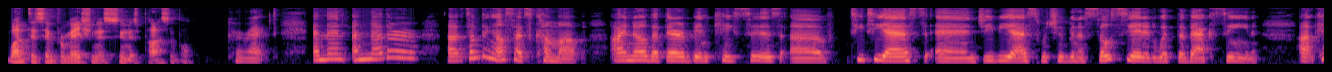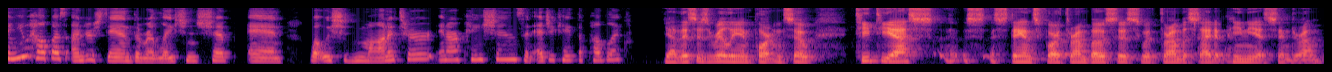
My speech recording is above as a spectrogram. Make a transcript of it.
want this information as soon as possible. Correct. And then another, uh, something else that's come up. I know that there have been cases of TTS and GBS, which have been associated with the vaccine. Uh, can you help us understand the relationship and what we should monitor in our patients and educate the public? Yeah, this is really important. So, TTS stands for thrombosis with thrombocytopenia syndrome.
